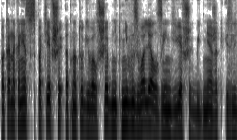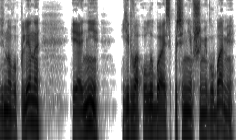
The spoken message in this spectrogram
пока, наконец, вспотевший от натуги волшебник не вызволял заиндевевших бедняжек из ледяного плена, и они, едва улыбаясь посиневшими губами,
